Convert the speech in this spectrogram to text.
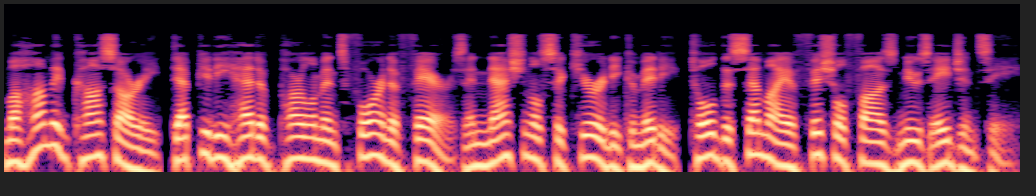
Mohammad Kossari, deputy head of Parliament's Foreign Affairs and National Security Committee, told the semi-official Fars news agency.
